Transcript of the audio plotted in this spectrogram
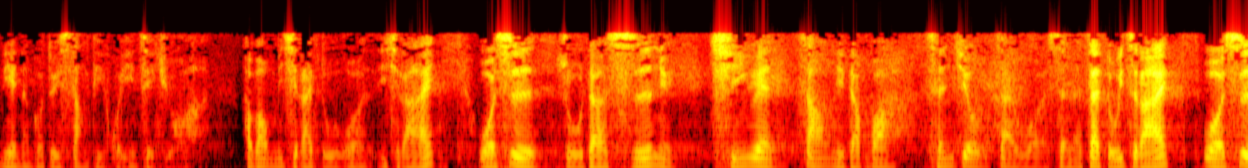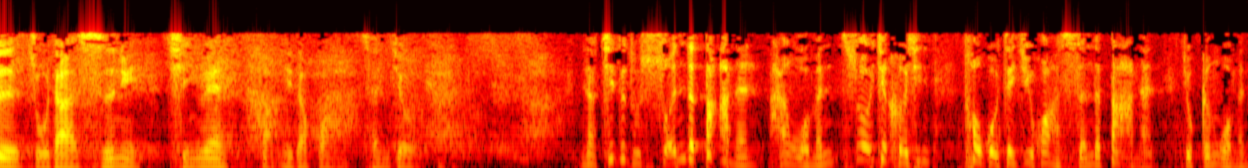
你也能够对上帝回应这句话，好吧？我们一起来读，我一起来。我是主的使女，情愿照你的话成就在我身上。再读一次来，我是主的使女，情愿照你的话成就。你知道，基督徒神的大能和我们所有一切核心，透过这句话，神的大能就跟我们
